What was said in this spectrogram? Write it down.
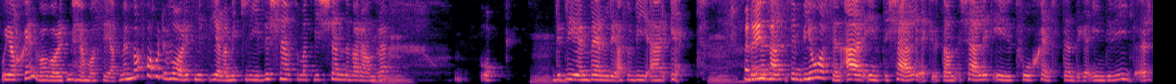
och jag själv har varit med om att säga att men varför har det varit mitt, hela mitt liv? Det känns som att vi känner varandra. Och det blir en väldig, alltså vi är ett. Men Men det är den här symbiosen är inte kärlek utan kärlek är ju två självständiga individer.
